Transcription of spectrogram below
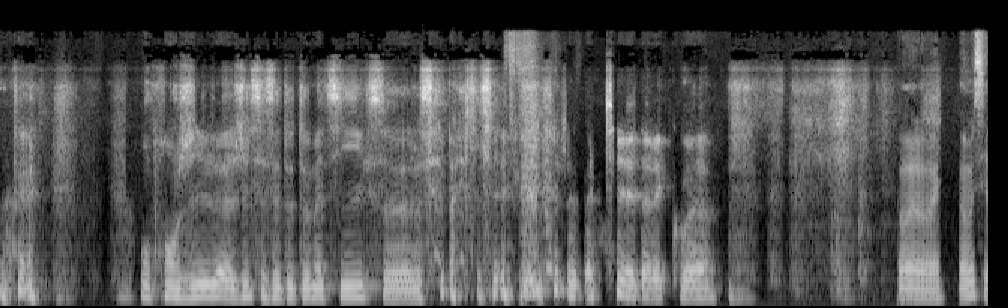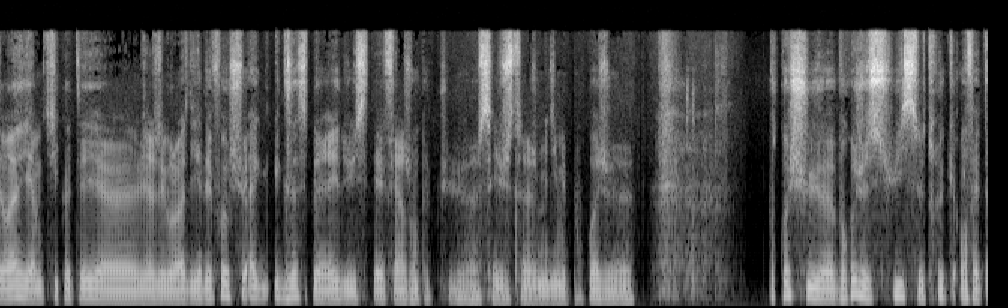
On prend Gilles, Gilles c'est cet automatique, je sais pas qui, je sais pas qui est avec quoi. Ouais, ouais. Non, mais c'est vrai, il y a un petit côté euh, village de Gaulois. Il y a des fois où je suis exaspéré du CTFR, j'en peux plus. Euh, c'est juste, je me dis, mais pourquoi je. Pourquoi je suis, euh, pourquoi je suis ce truc en fait?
